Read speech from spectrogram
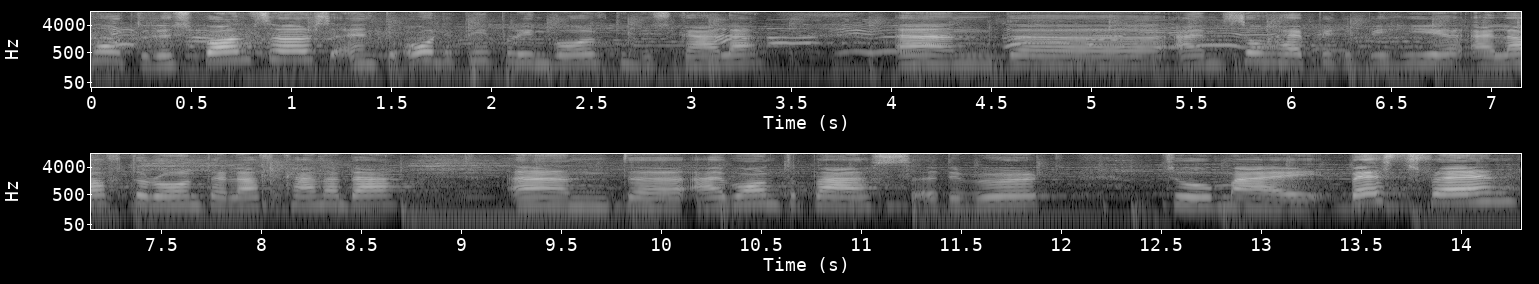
who to the sponsors and to all the people involved in this gala. And uh, I'm so happy to be here. I love Toronto, I love Canada. And uh, I want to pass uh, the word to my best friend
